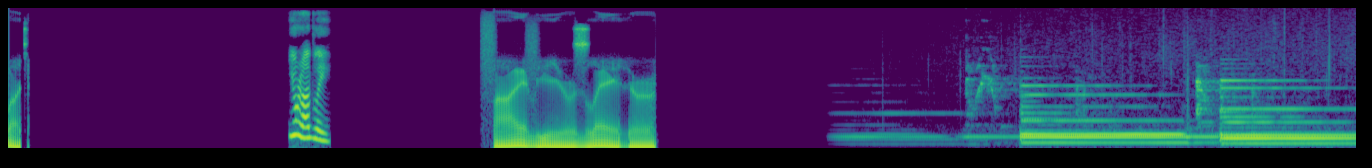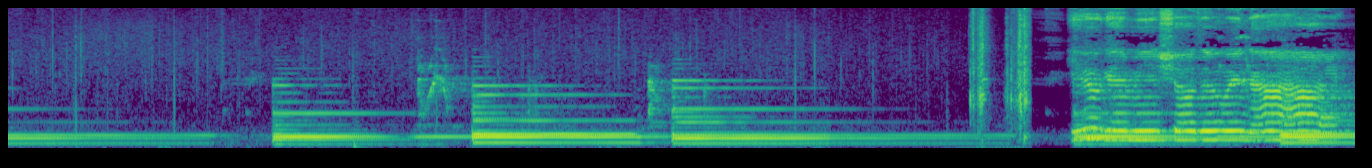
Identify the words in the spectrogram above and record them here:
What? You're ugly. Five years later. You gave me a shoulder when I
